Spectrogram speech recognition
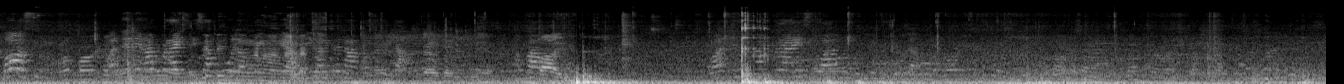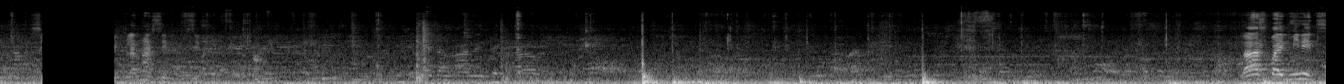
Boss, ano yung price? Isang Hindi kulang may nangangalat. Ilan siya nakakita? Five. One is half price, one lang ha, sip, sip. Last 5 minutes.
